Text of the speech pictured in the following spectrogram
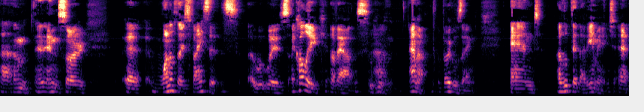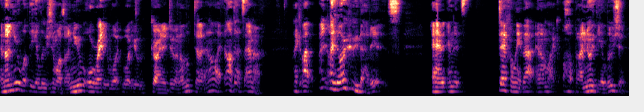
Um, and, and so uh, one of those faces uh, was a colleague of ours, um, Anna Vogelzang. And I looked at that image and, and I knew what the illusion was. I knew already what, what you were going to do. And I looked at it and I'm like, oh, that's Anna. Like, I, I know who that is. And, and it's definitely that. And I'm like, oh, but I know the illusion.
